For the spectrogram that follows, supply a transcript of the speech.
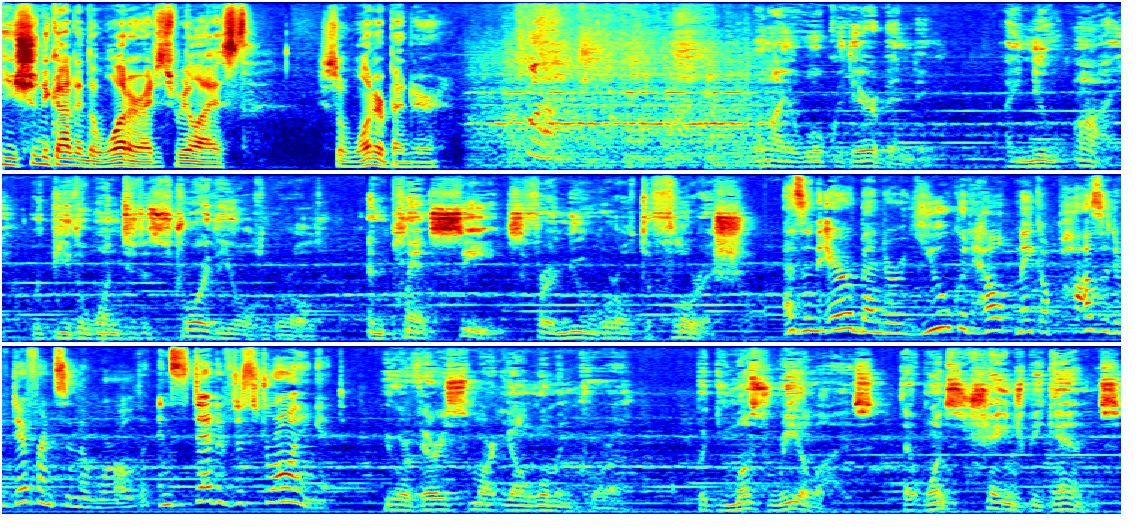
You shouldn't have gotten in the water. I just realized. Just a waterbender. When I awoke with airbending, I knew I would be the one to destroy the old world and plant seeds for a new world to flourish. As an airbender, you could help make a positive difference in the world instead of destroying it. You are a very smart young woman, Korra. But you must realize that once change begins,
